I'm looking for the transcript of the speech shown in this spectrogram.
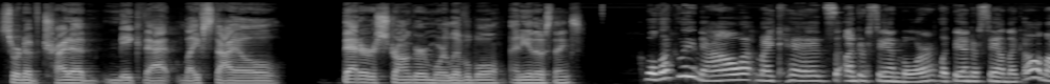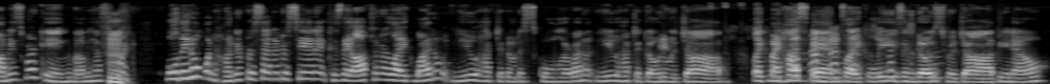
sort of try to make that lifestyle better, stronger, more livable? Any of those things? Well, luckily now my kids understand more. Like they understand, like, oh, mommy's working, mommy has to Hmm. work. Well, they don't 100% understand it because they often are like, why don't you have to go to school or why don't you have to go to a job? Like my husband like leaves and goes to a job, you know?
